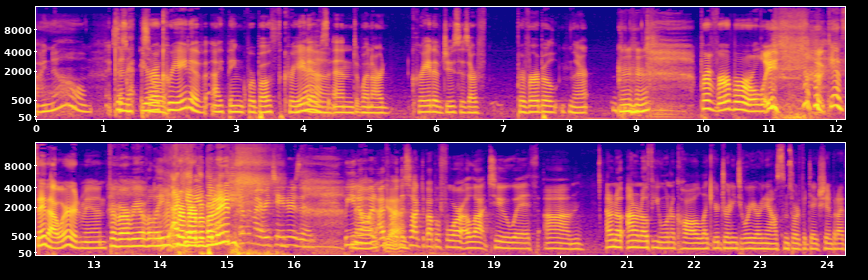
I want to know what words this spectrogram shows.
I know because So- you're a creative i think we're both creatives Yeah. and when our creative juices are f- proverbial there Mm-hmm. proverbially can't say that word man Proverbially. I Proverbially. can't either. I can't put my retainers in. But you know what? I've yeah. heard this talked about before a lot too with um I don't know I don't know if you want to call like your journey to where you are now some sort of addiction, but I've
